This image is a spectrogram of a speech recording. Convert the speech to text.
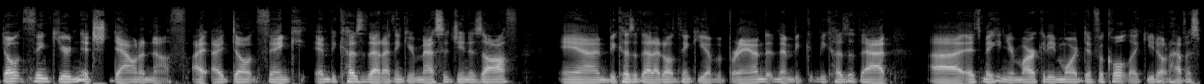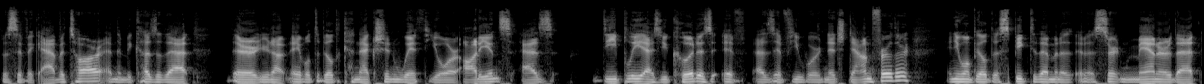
don't think you're niched down enough. I, I don't think, and because of that, I think your messaging is off. And because of that, I don't think you have a brand. And then because of that, uh, it's making your marketing more difficult. Like you don't have a specific avatar, and then because of that, there you're not able to build connection with your audience as deeply as you could, as if as if you were niched down further, and you won't be able to speak to them in a, in a certain manner that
